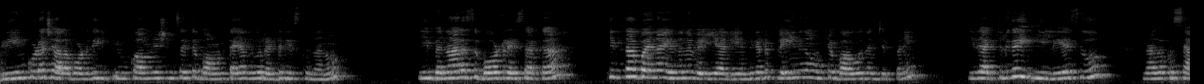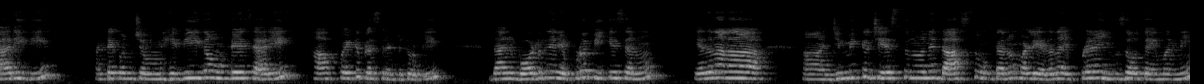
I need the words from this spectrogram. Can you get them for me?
గ్రీన్ కూడా చాలా బాగుంటుంది. ఈ కాంబినేషన్స్ అయితే బాగుంటాయి. అందుకు రెడ్ తీసుకున్నాను. ఈ బెనారస్ బోర్డర్ వేసాక కింద పైన ఏదైనా వెయ్యాలి ఎందుకంటే ప్లెయిన్గా ఉంటే బాగోదని చెప్పని. ఇది యాక్చువల్గా ఈ లేసు నాదొక శారీ ఇది. అంటే కొంచెం హెవీగా ఉండే sari. Half white plus red తోటి. దాని బార్డర్ నేను ఎప్పుడో పీకేశాను. ఏదైనా అలా జిమ్మిక్కులు చేస్తూనే దాస్తూ ఉంటాను. మళ్ళీ ఏదైనా ఎప్పుడైనా యూజ్ అవుతాయేమని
